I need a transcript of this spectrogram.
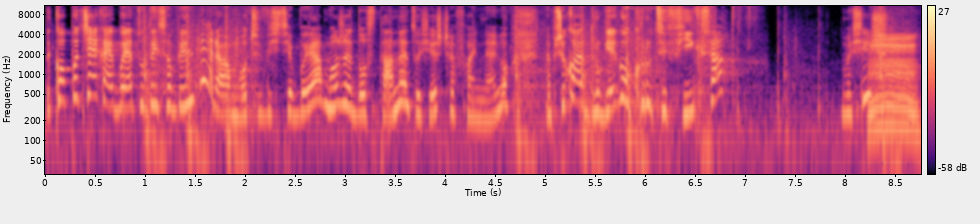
Tylko poczekaj, bo ja tutaj sobie zbieram oczywiście, bo ja może dostanę coś jeszcze fajnego. Na przykład drugiego krucyfiksa? Myślisz? Mm.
